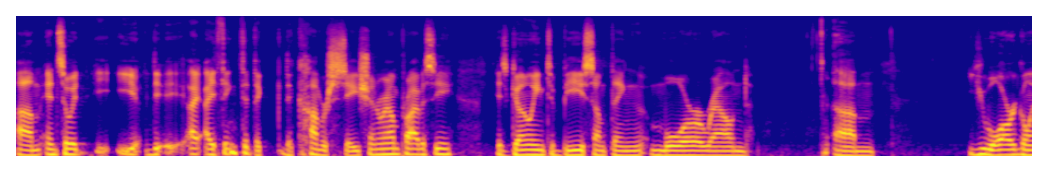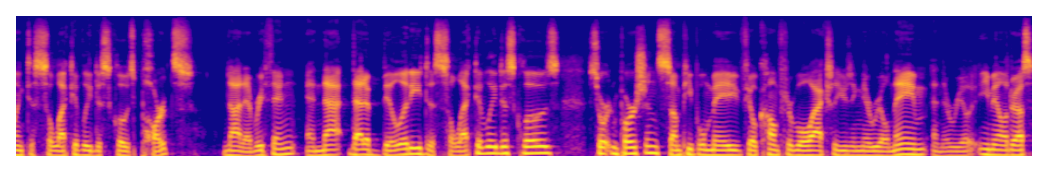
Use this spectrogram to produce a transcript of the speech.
Um, and so it, I, I think that the the conversation around privacy is going to be something more around um, you are going to selectively disclose parts not everything and that that ability to selectively disclose certain portions. Some people may feel comfortable actually using their real name and their real email address.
